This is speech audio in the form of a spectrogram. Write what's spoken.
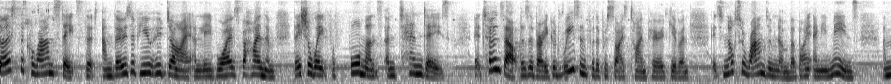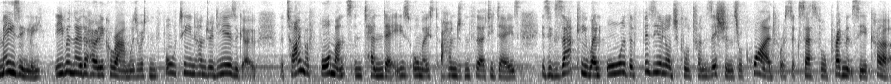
First, the Quran states that, and those of you who die and leave wives behind them, they shall wait for four months and ten days. It turns out there's a very good reason for the precise time period given. It's not a random number by any means. Amazingly, even though the Holy Quran was written 1400 years ago, the time of 4 months and 10 days, almost 130 days, is exactly when all of the physiological transitions required for a successful pregnancy occur.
